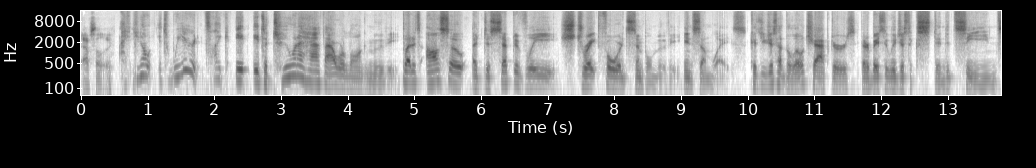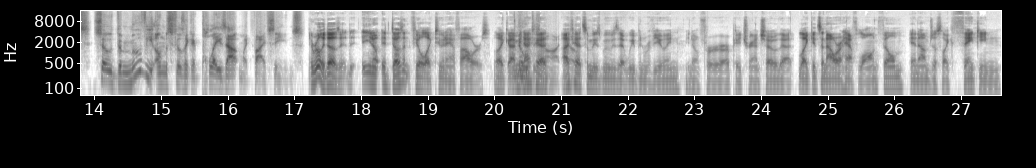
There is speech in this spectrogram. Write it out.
absolutely. I, you know, it's weird. It's like it, it's a two and a half hour long movie, but it's also a deceptively straightforward, simple movie in some ways. Because you just have the little chapters that are basically just extended scenes. So the movie almost feels like it plays out in like five scenes. It really does. It you know it doesn't feel like two and a half hours. Like I mean, No, I've had not, I've no. had some of these movies that we've been reviewing, you know, for our Patreon show that like it's an hour and a half long film, and I'm just like thanking,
